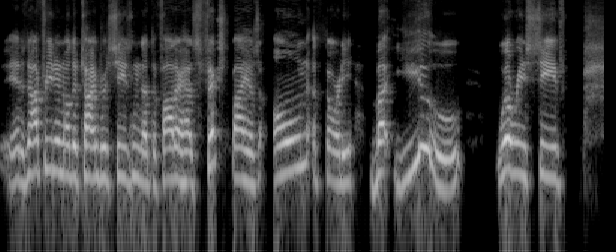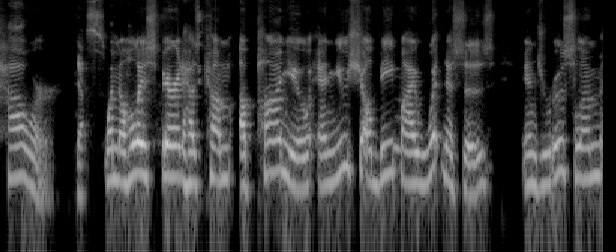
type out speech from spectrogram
It is not for you to know the time or season that the Father has fixed by his own authority, but you will receive power. Yes. When the Holy Spirit has come upon you, and you shall be my witnesses in Jerusalem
